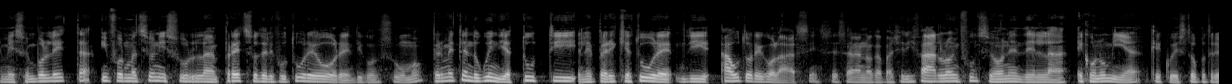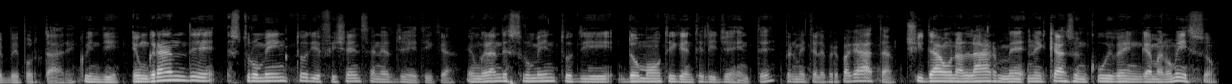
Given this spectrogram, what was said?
messo in bolletta, informazioni sul prezzo delle future ore di consumo, permettendo quindi a tutte le apparecchiature di autoregolarsi, se saranno capaci di farlo, in funzione dell'economia che questo potrebbe portare. Quindi è un grande strumento di efficienza energetica, è un grande strumento di domotica intelligente, permette la prepagata, ci dà un allarme nel caso in cui venga manomesso,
